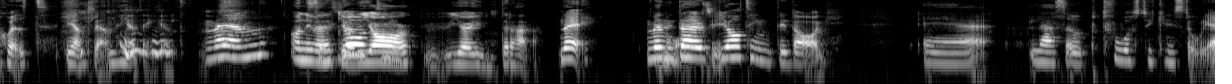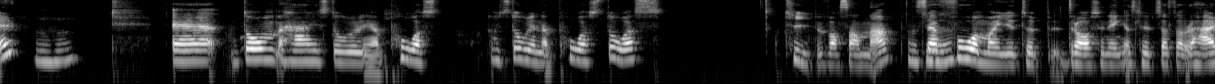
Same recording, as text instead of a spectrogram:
skit egentligen helt enkelt. Men Och ni märker jag jag gör ju inte det här. nej. Men Någonting. där, jag tänkte idag eh, läsa upp två stycken historier. Mhm. Eh, de här historierna, pås- historierna påstås typ vara sanna. Okej. Sen får man ju typ dra sin egen slutsats av det här.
